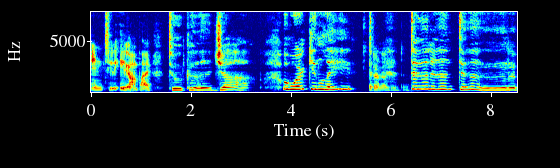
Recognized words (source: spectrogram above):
into a Yeah. vampire. Took a job working late. I don't know. Dun, dun, dun,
